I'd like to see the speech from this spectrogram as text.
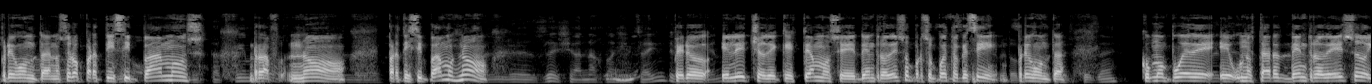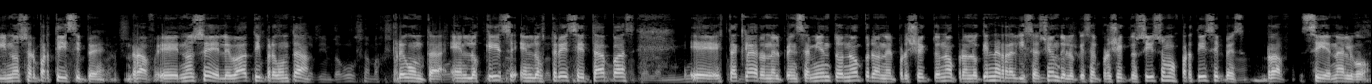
Pregunta, ¿nosotros participamos? Raf, no. ¿Participamos? No. Pero el hecho de que estemos eh, dentro de eso, por supuesto que sí. Pregunta, ¿Cómo puede eh, uno estar dentro de eso y no ser partícipe? Raf, eh, no sé, levate y pregunta. Pregunta, en los que es, en los tres etapas eh, está claro, en el pensamiento no, pero en el proyecto no, pero en lo que es la realización de lo que es el proyecto sí somos partícipes. Raf, sí, en algo.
